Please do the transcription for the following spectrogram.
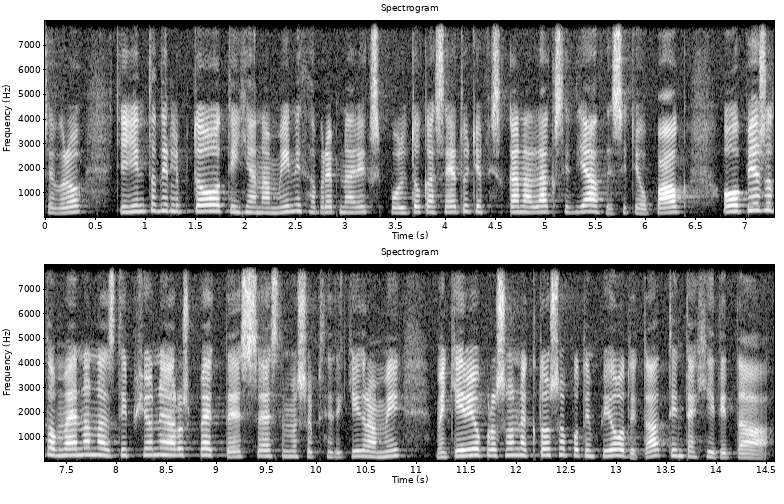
ευρώ και γίνεται αντιληπτό ότι για να μείνει θα πρέπει να ρίξει πολύ το κασέτο και φυσικά να αλλάξει διάθεση και ο Πάουκ, ο οποίος δεδομένα αναζητεί πιο νεαρούς παίκτες στη μεσοεπιθετική γραμμή με κύριο προσόν εκτός από την ποιότητα, την ταχύτητα.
